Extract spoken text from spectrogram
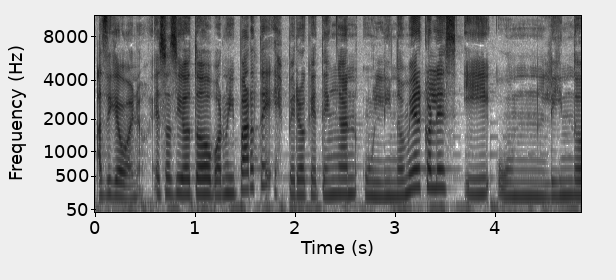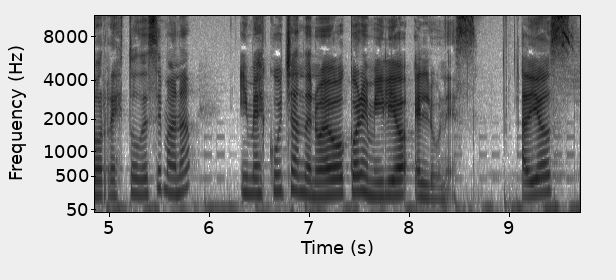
Así que bueno, eso ha sido todo por mi parte. Espero que tengan un lindo miércoles y un lindo resto de semana. Y me escuchan de nuevo con Emilio el lunes. Adiós.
